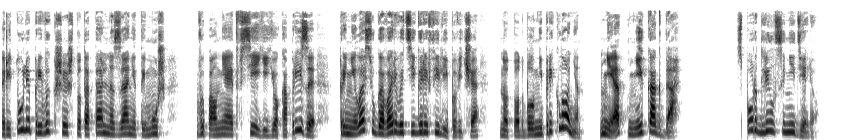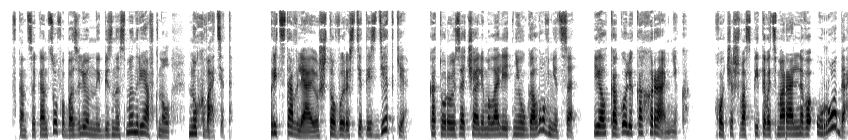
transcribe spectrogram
Ритуля, привыкшая, что тотально занятый муж выполняет все ее капризы, принялась уговаривать Игоря Филипповича, но тот был непреклонен. Нет, никогда. Спор длился неделю. В конце концов, обозленный бизнесмен рявкнул. «Ну, хватит. Представляю, что вырастет из детки, которую зачали малолетняя уголовница и алкоголик-охранник. Хочешь воспитывать морального урода?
